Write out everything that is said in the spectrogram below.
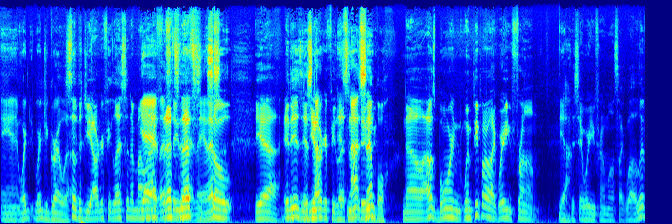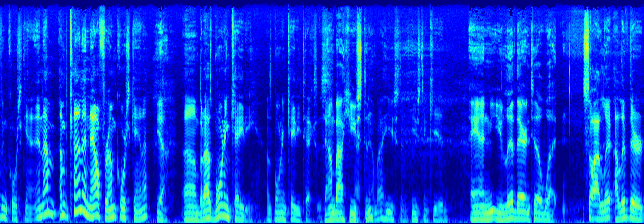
and where where'd you grow up? So the geography lesson of my Yeah, life. let's that's, do that, that's, man. That's- so. Yeah, it is a It's geography not, lesson. It's not too. simple. No, I was born when people are like, "Where are you from?" Yeah, They say, "Where are you from?" Well, it's like, "Well, I live in Corsicana, and I'm I'm kind of now from Corsicana, yeah. um, but I was born in Katy. I was born in Katy, Texas, Down by Houston, down by Houston, Houston kid. and you lived there until what? So I li- I lived there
